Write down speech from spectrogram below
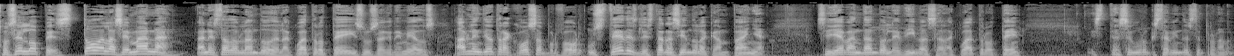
José López, toda la semana han estado hablando de la 4T y sus agremiados. Hablen de otra cosa, por favor. Ustedes le están haciendo la campaña. Se llevan dándole vivas a la 4T. ¿Está seguro que está viendo este programa?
